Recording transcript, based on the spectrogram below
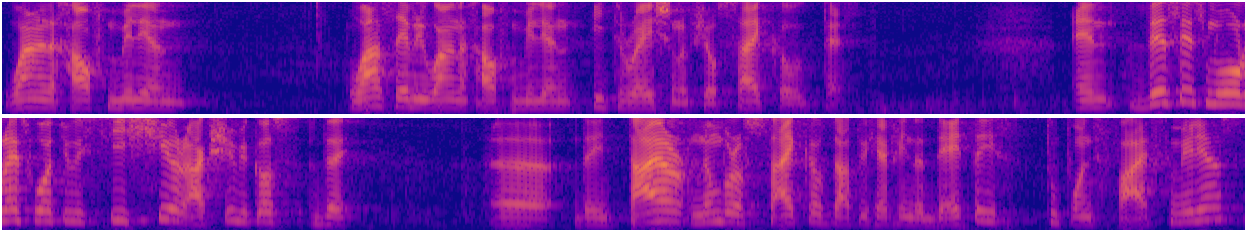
one and a half million, once every one and a half million iteration of your cycle test. And this is more or less what you see here, actually, because the, uh, the entire number of cycles that we have in the data is 2.5 millions.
